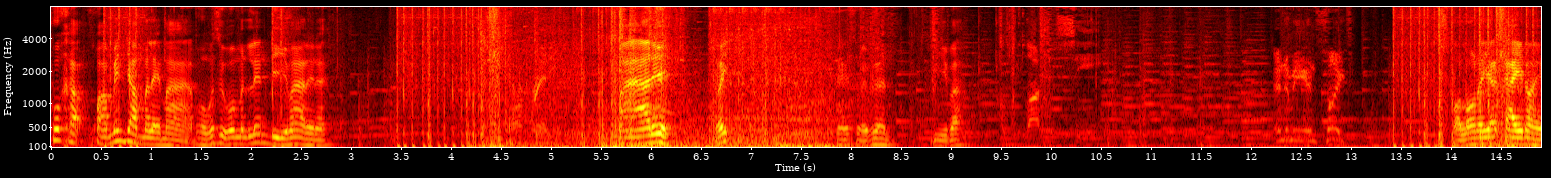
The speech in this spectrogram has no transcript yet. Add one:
พวกความแม่นยำอะไรมา ผมรู้สึกว่ามันเล่นดีมากเลยนะ มาดิ เฮ้ยสวยเพื่อน มีปะ Enemy in sight. อลองระยะไกลหน่อย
